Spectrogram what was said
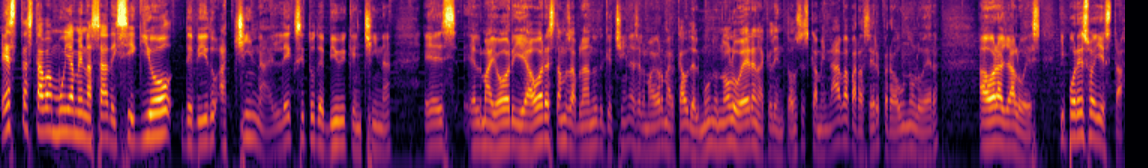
Esta estaba muy amenazada y siguió debido a China, el éxito de Buick en China es el mayor y ahora estamos hablando de que China es el mayor mercado del mundo. No lo era en aquel entonces, caminaba para ser, pero aún no lo era. Ahora ya lo es. Y por eso ahí está.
